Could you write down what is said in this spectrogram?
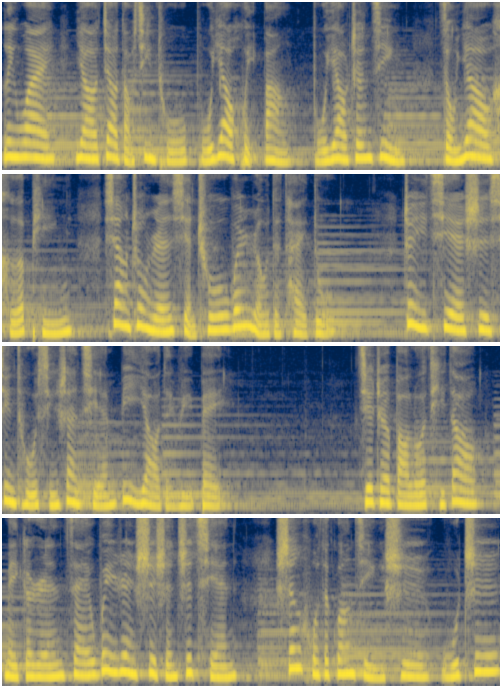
另外，要教导信徒不要毁谤，不要争竞。总要和平，向众人显出温柔的态度。这一切是信徒行善前必要的预备。接着，保罗提到，每个人在未认识神之前，生活的光景是无知、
